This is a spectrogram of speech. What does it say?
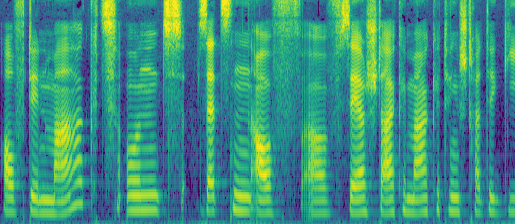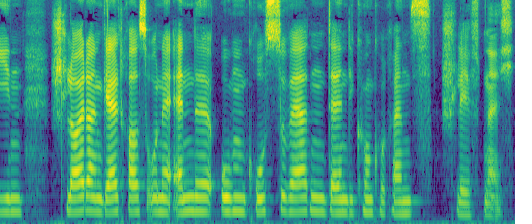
auf den Markt und setzen auf, auf sehr starke Marketingstrategien, schleudern Geld raus ohne Ende, um groß zu werden, denn die Konkurrenz schläft nicht.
